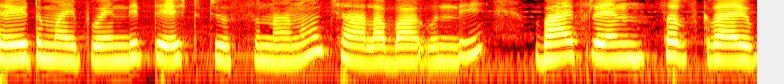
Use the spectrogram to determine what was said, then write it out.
చేయటం అయిపోయింది. టేస్ట్ చూస్తున్నాను. చాలా బాగుంది. బాయ్ ఫ్రెండ్స్ సబ్స్క్రైబ్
